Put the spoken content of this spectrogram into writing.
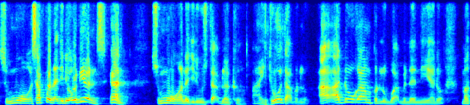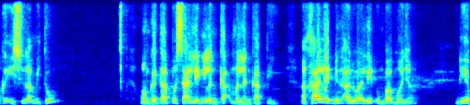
Semua siapa nak jadi audience, kan? Semua orang nak jadi ustaz belaka. Ah itu tak perlu. Ada orang perlu buat benda ni ada. Maka Islam itu orang kata apa? Saling lengkap melengkapi. Ah, Khalid bin Al-Walid umpamanya dia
